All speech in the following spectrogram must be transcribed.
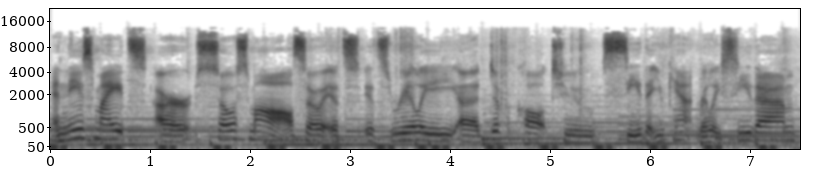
And these mites are so small, so it's it's really uh, difficult to see that you can't really see them,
